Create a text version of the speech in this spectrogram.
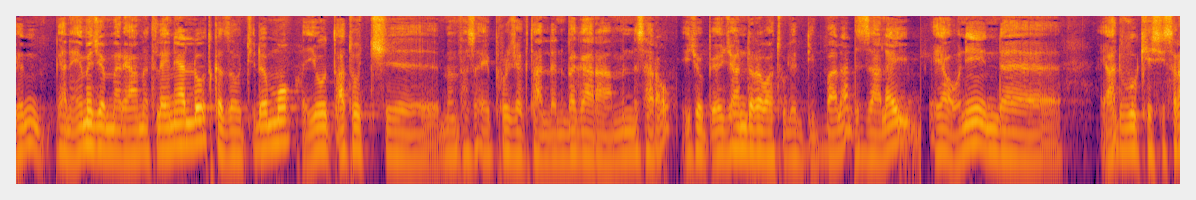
ግን ገና የመጀመሪያ አመት ላይ ነው ያለሁት። ከዛ ውጭ ደግሞ የወጣቶች መንፈሳዊ ፕሮጀክት አለን በጋራ የምንሰራው ኢትዮጵያዊ ጃንደረባ ትውልድ ይባላል። እዛ ላይ ያው እኔ እንደ የአድቮኬሲ ስራ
